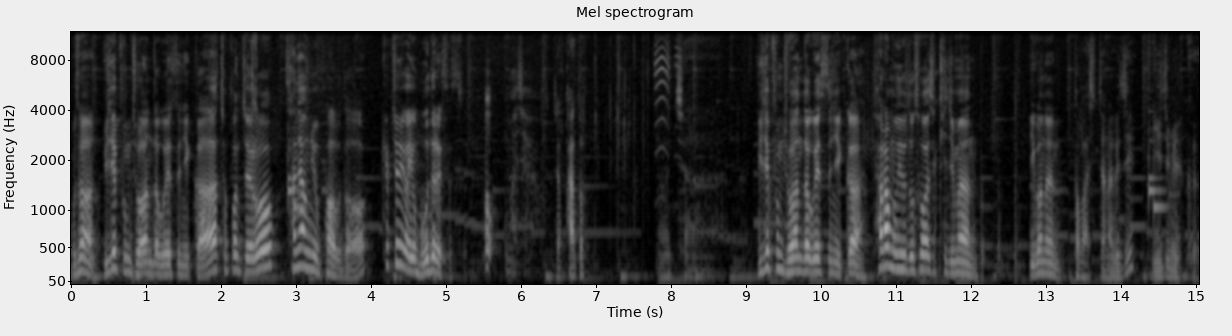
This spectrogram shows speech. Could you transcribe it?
우선 유제품 좋아한다고 했으니까 첫 번째로 산양유 파우더. 캡슐이가 이거 모델 했었어 어 맞아요. 자 받아 아차. 유제품 좋아한다고 했으니까 사람 우유도 소화시키지만 이거는 더 맛있잖아 그지? 이지밀크.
